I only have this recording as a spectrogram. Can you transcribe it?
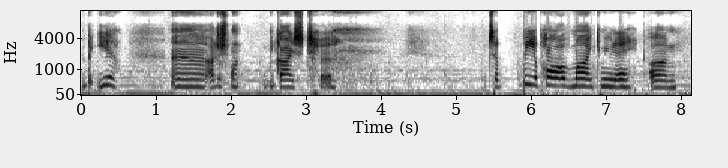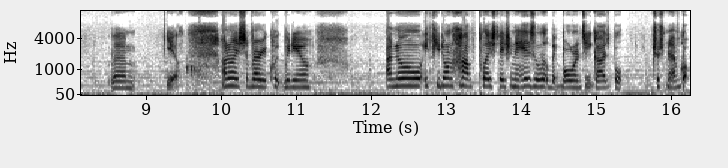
but yeah, uh, I just want you guys to to be a part of my community. Um, um, yeah, I know it's a very quick video. I know if you don't have PlayStation, it is a little bit boring to you guys, but trust me, I've got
